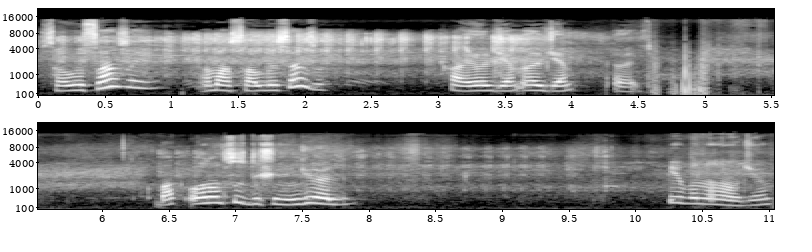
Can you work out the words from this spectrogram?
Savunsanıza ya. Ama sallırsanıza. Hayır öleceğim öleceğim. Evet. Bak olumsuz düşününce öldüm. Bir bundan alacağım.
